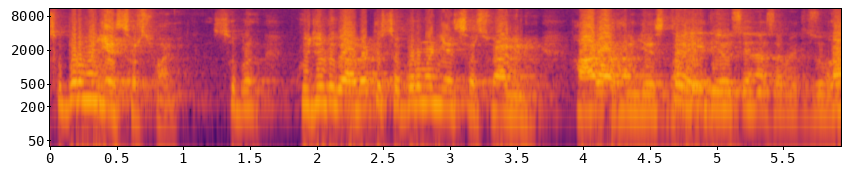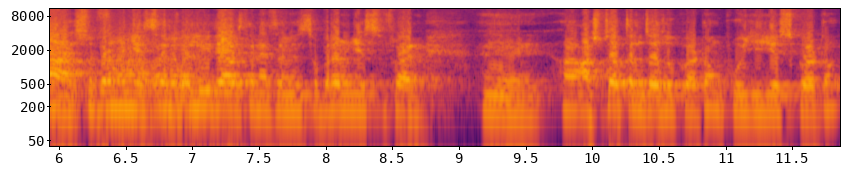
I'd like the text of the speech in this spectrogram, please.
సుబ్రహ్మణ్యేశ్వర స్వామి. సుబ్ర కుజుడు కాబట్టి సుబ్రహ్మణ్యేశ్వర స్వామిని ఆరాధన చేస్తే దేవసేన సమేత సుబ్రహ్మణ్యేశ్వర వల్లి దేవస్థాన సమేత సుబ్రహ్మణ్యేశ్వర స్వామి. అష్టోత్తరం చదువుకోవటం పూజ చేసుకోవటం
